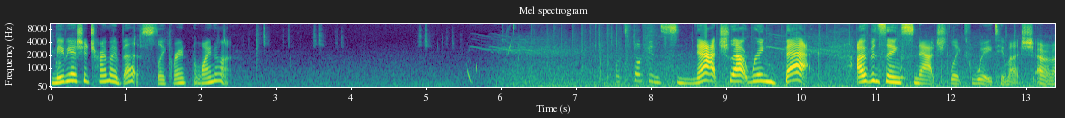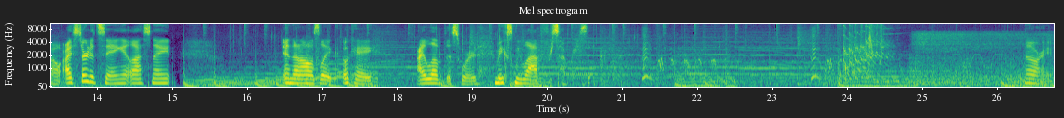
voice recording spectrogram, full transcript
maybe I should try my best like right why not fucking snatch that ring back. I've been saying snatch like way too much. I don't know. I started saying it last night and then I was like, okay, I love this word. It makes me laugh for some reason. Alright.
